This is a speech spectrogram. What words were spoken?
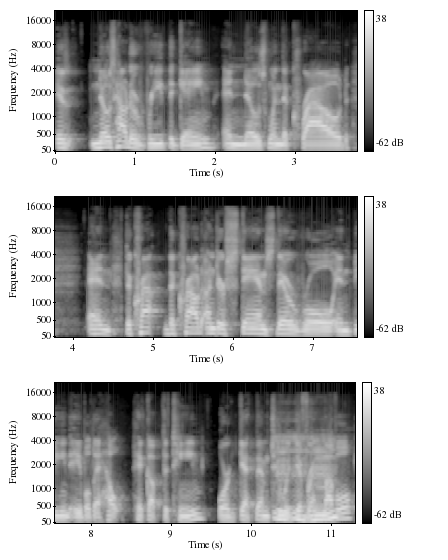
is knows how to read the game and knows when the crowd and the crowd the crowd understands their role in being able to help pick up the team or get them to mm-hmm. a different level.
